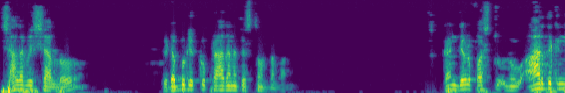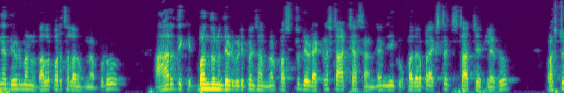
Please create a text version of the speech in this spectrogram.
చాలా విషయాల్లో ఈ డబ్బుకి ఎక్కువ ప్రాధాన్యత ఇస్తూ ఉంటాం మనం. కానీ దేవుడు ఫస్ట్ నువ్వు ఆర్థికంగా దేవుడు మనం బలపరచాలనుకున్నప్పుడు ఆర్థిక ఇబ్బందులను దేవుడు విడిపించాలనుకున్నప్పుడు ఫస్ట్ దేవుడు ఎక్కడ స్టార్ట్ చేస్తాడంటే నీకు పది రూపాయలు ఎక్స్ట్రా స్టార్ట్ చేయట్లేదు. ఫస్ట్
